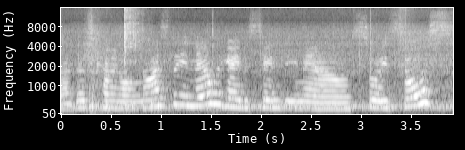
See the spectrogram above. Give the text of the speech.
Right, that's coming along nicely. And now we're going to send in our soy sauce.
